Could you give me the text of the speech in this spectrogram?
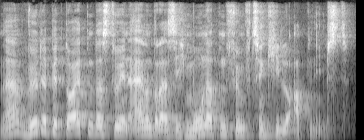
Ja, würde bedeuten, dass du in 31 Monaten 15 Kilo abnimmst.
